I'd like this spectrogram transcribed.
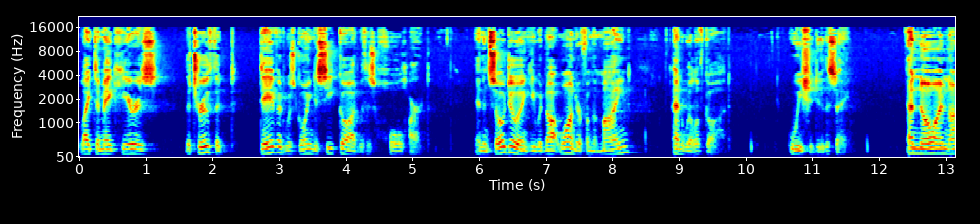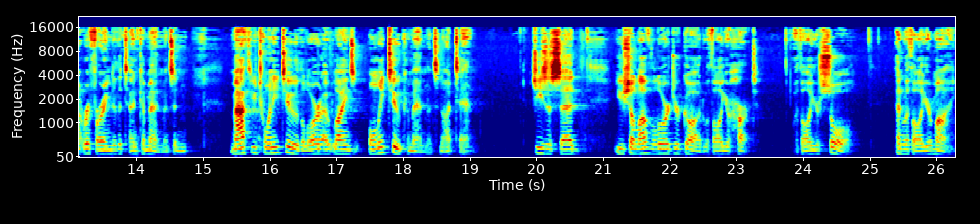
like to make here is the truth that David was going to seek God with his whole heart, and in so doing, he would not wander from the mind and will of God. We should do the same. And no, I'm not referring to the Ten Commandments. In Matthew 22, the Lord outlines only two commandments, not ten. Jesus said, You shall love the Lord your God with all your heart, with all your soul, and with all your mind.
